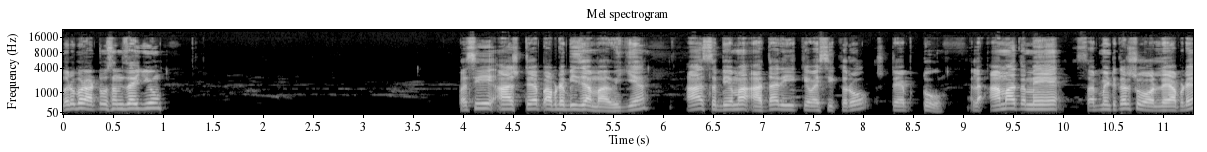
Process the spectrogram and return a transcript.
બરાબર? આટલું સમજાઈ ગયું? પછી આ સ્ટેપ આપણે બીજામાં આવી ગયા. આ સભ્યમાં આધાર ઈ કેવાયસી કરો, સ્ટેપ ટુ. એટલે આમાં તમે સબમિટ કરશો એટલે આપણે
